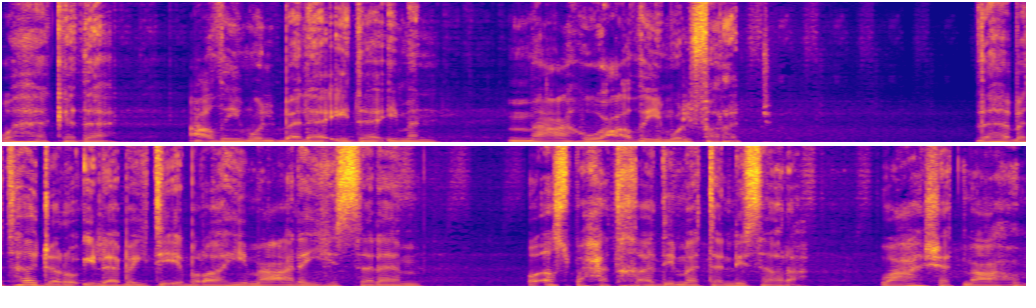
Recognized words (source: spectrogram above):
وهكذا عظيم البلاء دائما معه عظيم الفرج. ذهبت هاجر إلى بيت إبراهيم عليه السلام وأصبحت خادمة لسارة وعاشت معهم.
